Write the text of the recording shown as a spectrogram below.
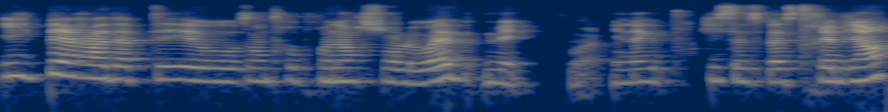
hyper adapté aux entrepreneurs sur le web, mais il y en a pour qui ça se passe très bien.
